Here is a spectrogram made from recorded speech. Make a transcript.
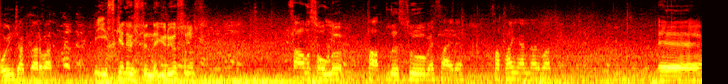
oyuncaklar var. Bir iskele üstünde yürüyorsunuz. Sağlı sollu tatlı su vesaire satan yerler var. Ee,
